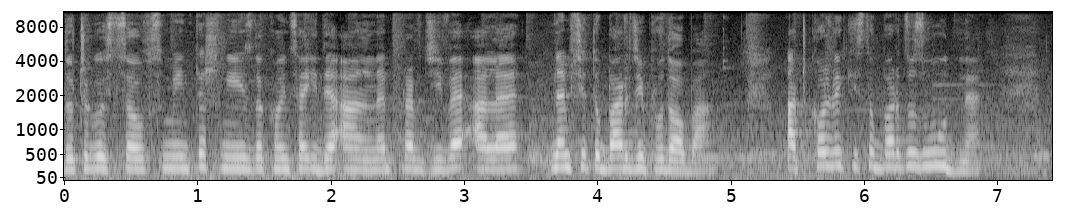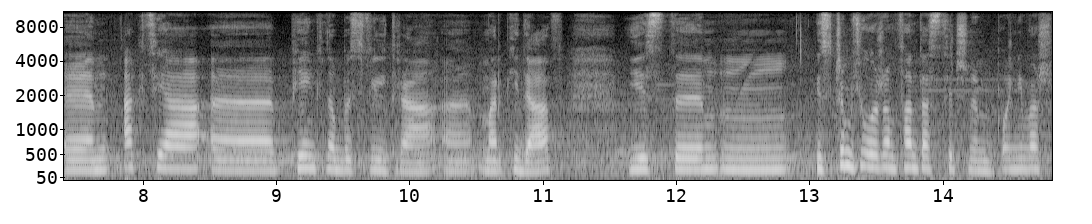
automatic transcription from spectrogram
do czegoś, co w sumie też nie jest do końca idealne, prawdziwe, ale nam się to bardziej podoba. Aczkolwiek jest to bardzo złudne. Akcja e, Piękno bez filtra e, marki DAF jest, jest czymś uważam fantastycznym, ponieważ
